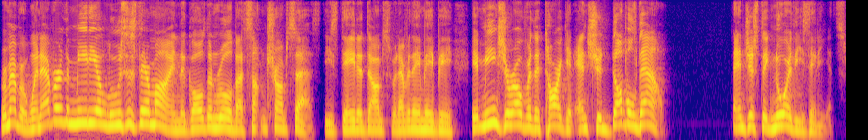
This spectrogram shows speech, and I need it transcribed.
Remember, whenever the media loses their mind, the golden rule about something Trump says, these data dumps, whatever they may be, it means you're over the target and should double down and just ignore these idiots.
